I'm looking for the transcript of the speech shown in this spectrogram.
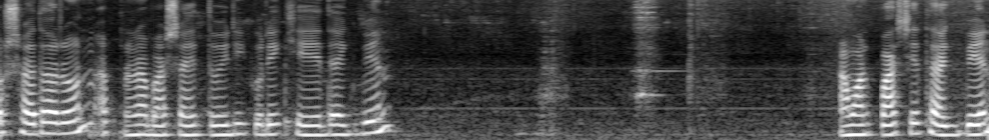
অসাধারণ। আপনারা বাসায় তৈরি করে খেয়ে দেখবেন। আমার পাশে থাকবেন।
